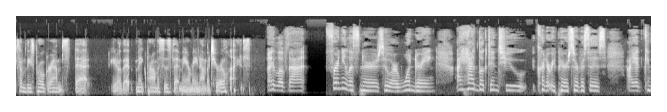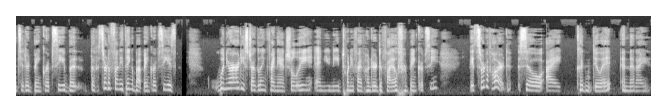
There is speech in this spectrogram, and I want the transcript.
some of these programs that you know that make promises that may or may not materialize. I love that. For any listeners who are wondering, I had looked into credit repair services. I had considered bankruptcy, but the sort of funny thing about bankruptcy is when you're already struggling financially and you need 2500 to file for bankruptcy, it's sort of hard. So I couldn't do it. And then I,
